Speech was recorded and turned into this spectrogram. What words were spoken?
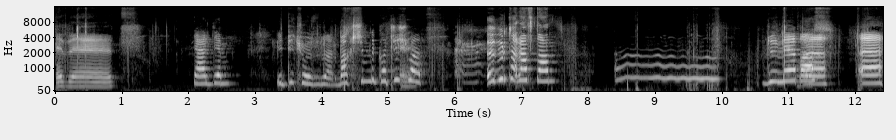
Evet. Geldim. İpi çözdüler. Bak şimdi kaçış Evet. var. Öbür taraftan. Düğmeye bas. Ah,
